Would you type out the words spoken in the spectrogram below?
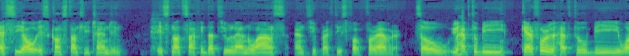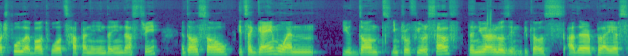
SEO is constantly changing. It's not something that you learn once and you practice for forever. So you have to be careful, you have to be watchful about what's happening in the industry. And also, it's a game when you don't improve yourself, then you are losing because other players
